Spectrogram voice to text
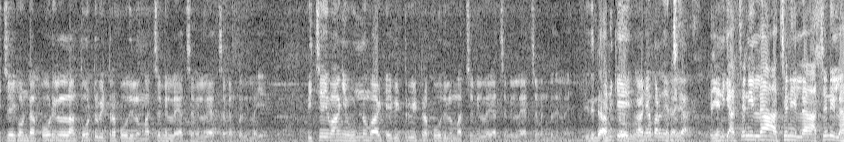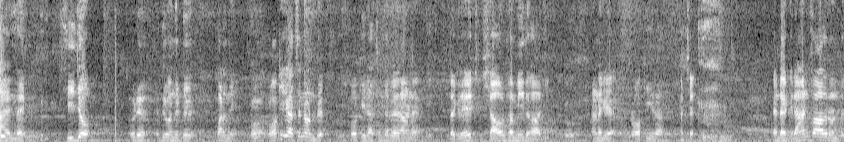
ഇച്ചൈ കൊണ്ട പോരിലെല്ലാം തോട്ടുവിട്ട പോതിലും അച്ഛമില്ലേ അച്ഛമില്ലേ അച്ഛം ബതില്ലയെ പിച്ചൈ വാങ്ങി ഉണ്ണും വാഴ്ക്കയെ വിട്ടുവിട്ട പോതിലും അച്ഛമില്ല അച്ഛമില്ല അച്ഛം എന്നതില്ല ഇതിന്റെ എനിക്ക് ഞാൻ പറഞ്ഞുതരാം. എനിക്ക് അച്ഛനില്ല അച്ഛനില്ല അച്ഛനില്ല എന്ന് സിജോ ഒരു ഇത് വന്നിട്ട് പറഞ്ഞു. റോക്കി റോക്കിക്ക് അച്ഛനുണ്ട്. റോക്കിയുടെ അച്ഛന്റെ പേരാണ് ദ ഗ്രേറ്റ് ഷാഹുൽ ഹമീദ് ഹാജി. ആണ് റോക്കിയുടെ അച്ഛൻ. എന്റെ ഗ്രാൻഡ് ഫാദർ ഉണ്ട്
